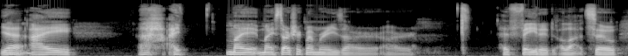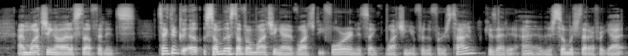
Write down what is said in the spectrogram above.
Yeah, I, uh, I, my my Star Trek memories are are have faded a lot. So I'm watching a lot of stuff, and it's technically uh, some of the stuff I'm watching I've watched before, and it's like watching it for the first time because I, I Mm-hmm. there's so much that I forgot.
